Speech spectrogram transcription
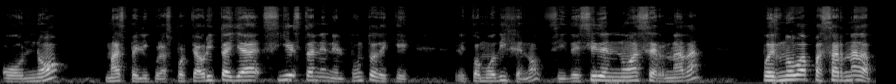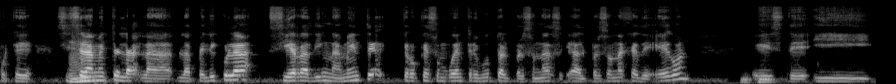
o no más películas, porque ahorita ya sí están en el punto de que, eh, como dije, ¿no? Si deciden no hacer nada, pues no va a pasar nada, porque sinceramente la, película cierra dignamente, creo que es un buen tributo al personaje, al personaje de Egon, este, y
